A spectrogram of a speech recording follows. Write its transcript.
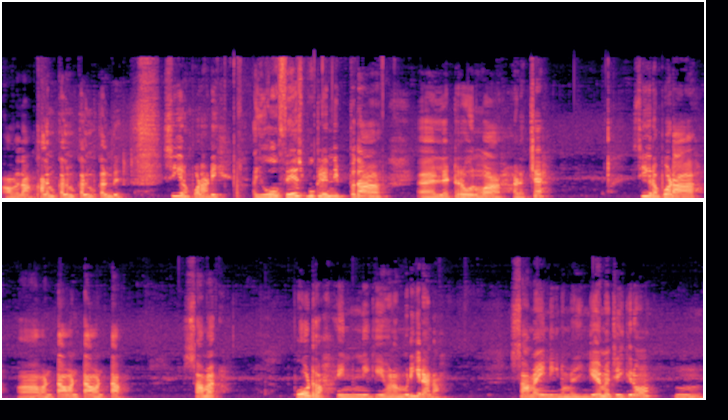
அவ்வளோதான் கிளம்பு கிளம்பு கிளம்பு கிளம்பு சீக்கிரம் போடா அடி. ஐயோ ஃபேஸ்புக்லேருந்து இப்போ தான் லெட்டர் வருமா? அடைச்ச. சீக்கிரம் போடா. ஆ வந்துட்டான் வந்துட்டான் வந்துட்டான் செம. போடுறா. இன்னைக்கு இவனை முடிக்கிறான்டா. செம இன்னைக்கு நம்ம கேமை ஜெயிக்கிறோம். ம்.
